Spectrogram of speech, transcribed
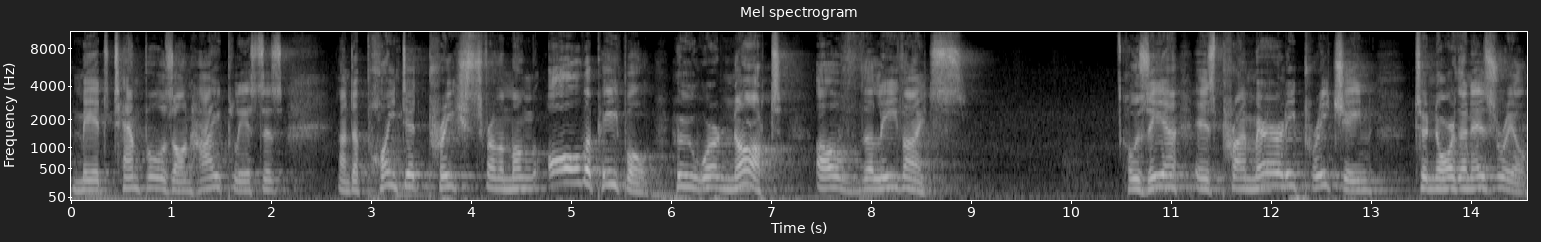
made temples on high places and appointed priests from among all the people who were not of the Levites. Hosea is primarily preaching to northern Israel.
